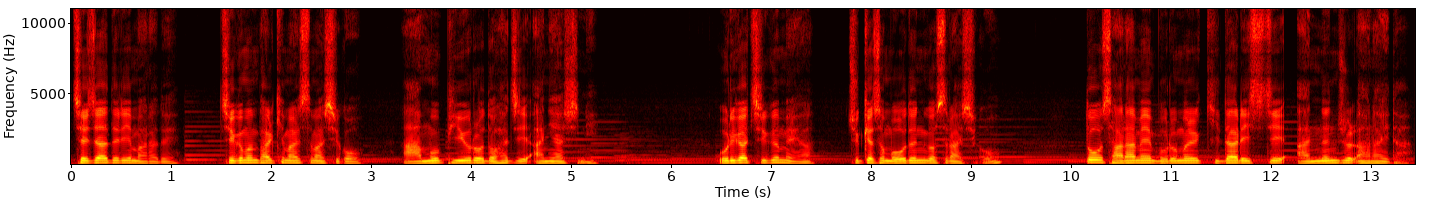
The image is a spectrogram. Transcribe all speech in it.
제자들이 말하되 지금은 밝히 말씀하시고 아무 비유로도 하지 아니하시니 우리가 지금에야 주께서 모든 것을 아시고 또 사람의 물음을 기다리시지 않는 줄 아나이다.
